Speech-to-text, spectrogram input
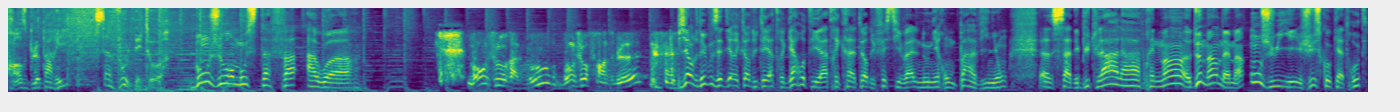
France Bleu Paris, ça vaut le détour. Bonjour Mustapha Awar. Bonjour à vous, bonjour France Bleu. Bienvenue, vous êtes directeur du théâtre Gare au Théâtre et créateur du festival Nous n'irons pas à Avignon. Euh, ça débute là, là, après-demain, euh, demain même, hein, 11 juillet jusqu'au 4 août.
